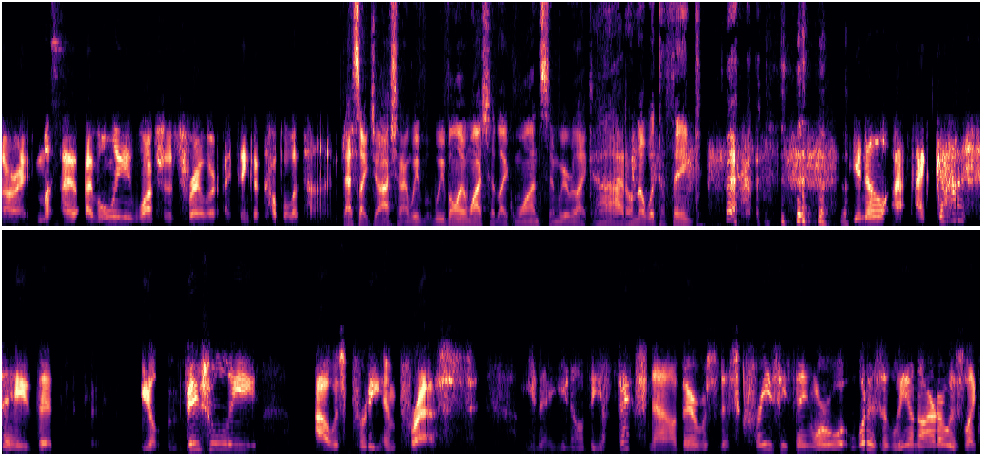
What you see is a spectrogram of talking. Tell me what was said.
All right, my, I, I've only watched the trailer. I think a couple of times. That's like Josh and I. We've we've only watched it like once, and we were like, ah, I don't know what to think. You know, I, I gotta say that, you know, visually, I was pretty impressed. you know, you know the effects now. There was this crazy thing where what is it? Leonardo is like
